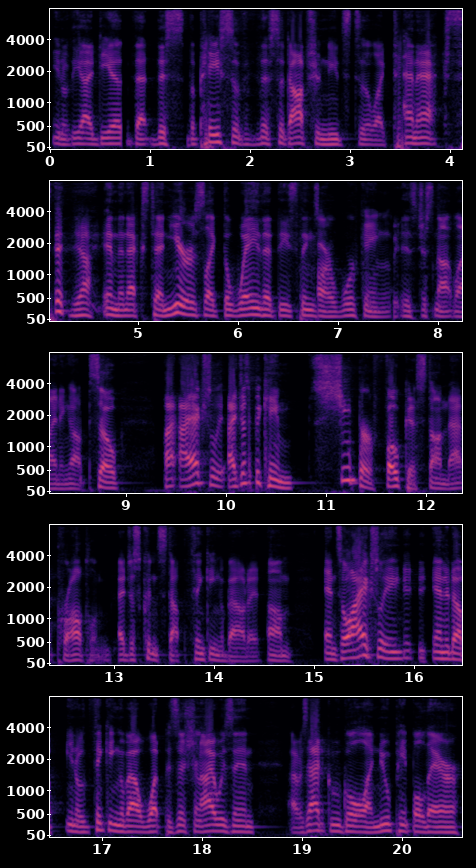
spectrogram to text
you know, the idea that this the pace of this adoption needs to like 10x Yeah. in the next 10 years, like the way that these things are working is just not lining up. So I, I actually I just became super focused on that problem. I just couldn't stop thinking about it. Um, and so I actually ended up, you know, thinking about what position I was in. I was at Google. I knew people there.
